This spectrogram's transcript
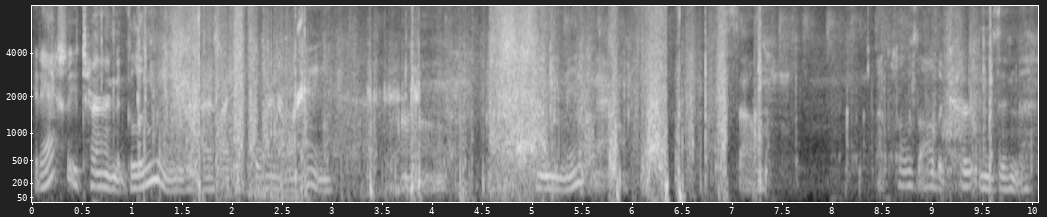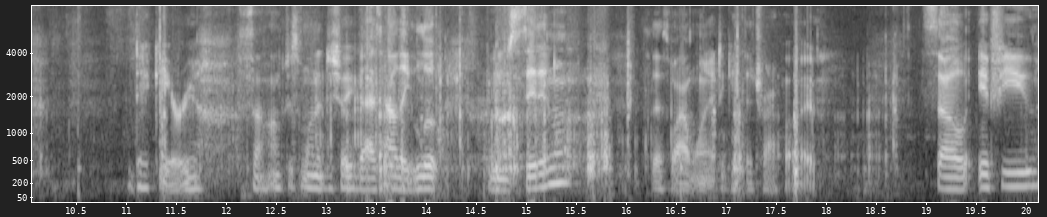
It actually turned gloomy, you guys, like it's going to rain um, any minute now. So I closed all the curtains in the deck area. So I just wanted to show you guys how they look when you sit in them. So that's why I wanted to get the tripod. So if you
